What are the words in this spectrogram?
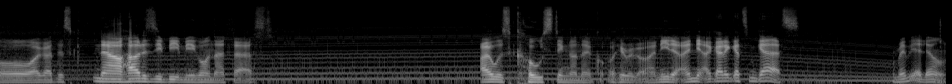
Oh, I got this. Now, how does he beat me going that fast? I was coasting on that. Oh, here we go. I need it. I need. I gotta get some gas. Or maybe I don't.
